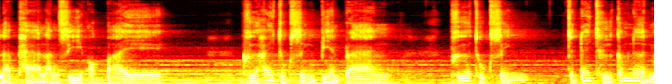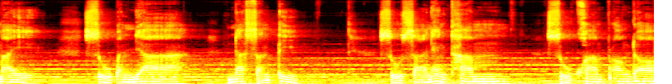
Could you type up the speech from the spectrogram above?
และแผ่ลังสีออกไป เพื่อให้ทุกสิ่งเปลี่ยนแปลง เพื่อทุกสิ่งจะได้ถือกำเนิดใหม่ สู่ปัญญาณสันติ สู่สารแห่งธรรม สู่ความปรองดอ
